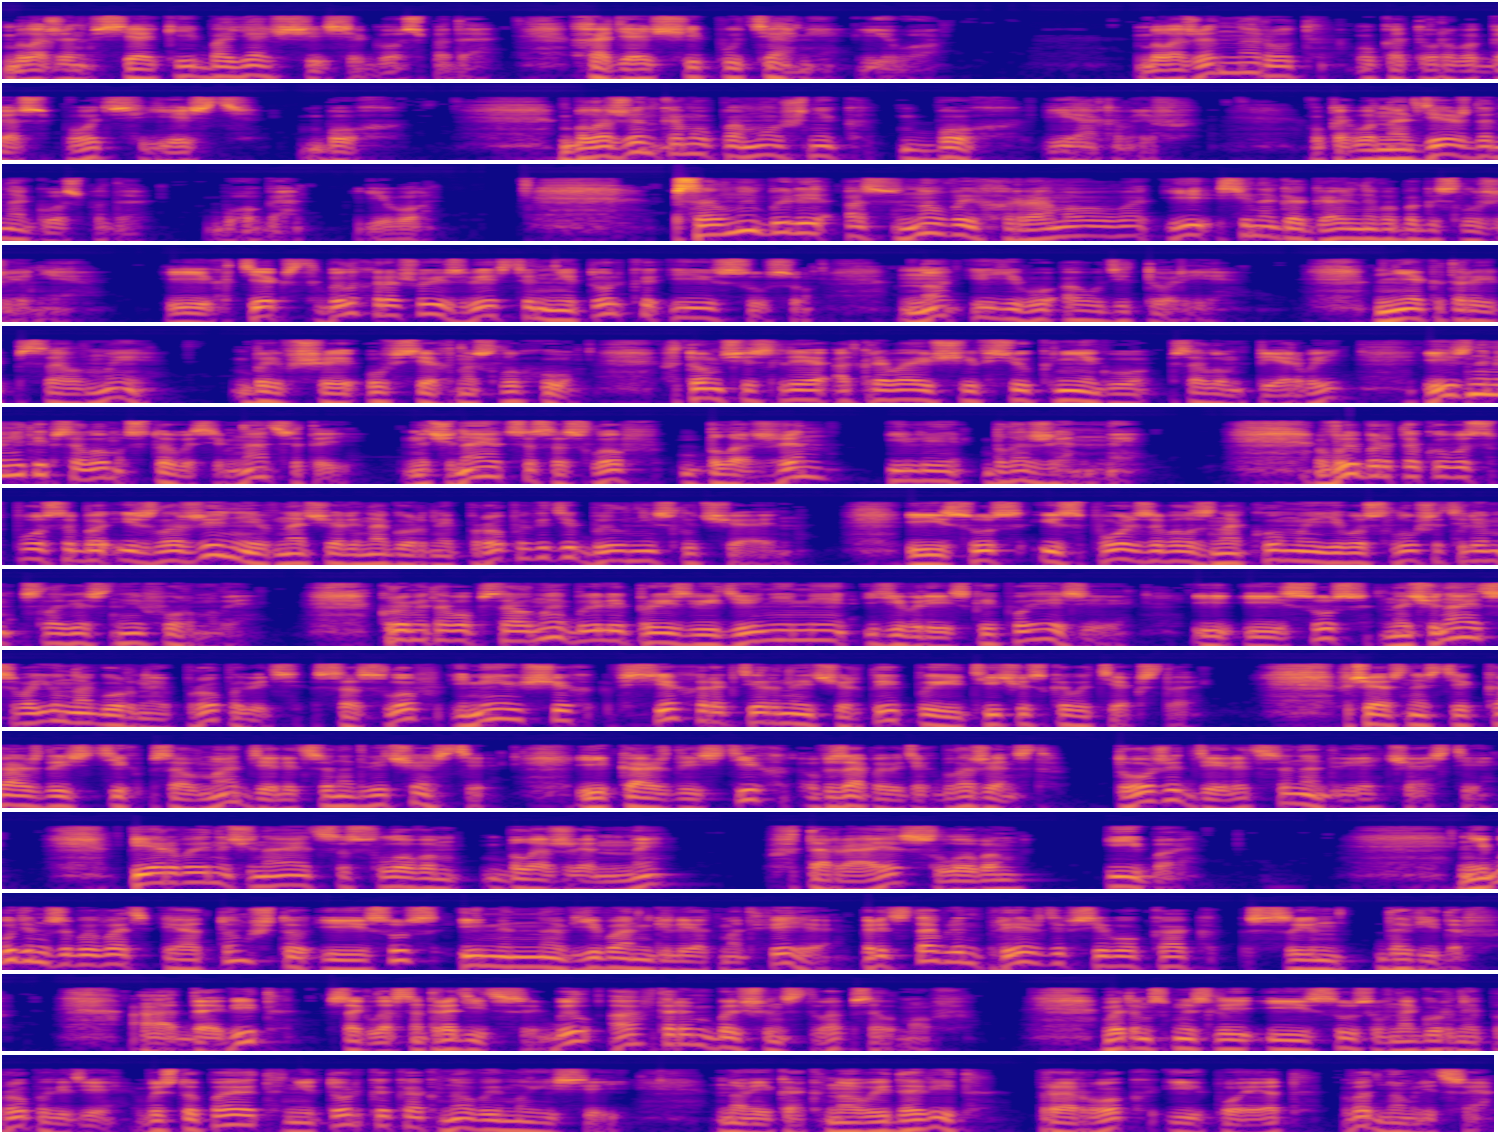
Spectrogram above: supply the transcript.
Блажен всякий, боящийся Господа, ходящий путями Его. Блажен народ, у которого Господь есть Бог. Блажен кому помощник Бог Яковлев, у кого надежда на Господа, Бога его. Псалмы были основой храмового и синагогального богослужения, и их текст был хорошо известен не только Иисусу, но и его аудитории. Некоторые псалмы бывшие у всех на слуху, в том числе открывающий всю книгу Псалом 1 и знаменитый Псалом 118, начинаются со слов «блажен» или «блаженны». Выбор такого способа изложения в начале Нагорной проповеди был не случайен. Иисус использовал знакомые его слушателям словесные формулы. Кроме того, псалмы были произведениями еврейской поэзии, и Иисус начинает свою Нагорную проповедь со слов, имеющих все характерные черты поэтического текста. В частности, каждый стих псалма делится на две части, и каждый стих в заповедях блаженств тоже делится на две части. Первая начинается словом «блаженны», вторая — словом «ибо». Не будем забывать и о том, что Иисус именно в Евангелии от Матфея представлен прежде всего как сын Давидов. А Давид, согласно традиции, был автором большинства псалмов. В этом смысле Иисус в Нагорной проповеди выступает не только как новый Моисей, но и как новый Давид, пророк и поэт в одном лице.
